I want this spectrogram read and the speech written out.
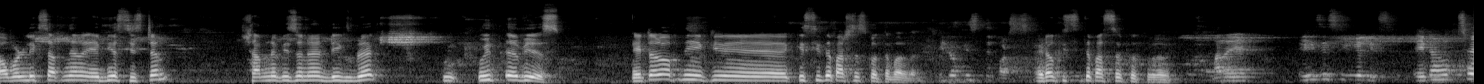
ডবল ডিক্স আপনার এবিএস সিস্টেম সামনে পিছনে ডিস্ক ব্রেক উইথ এবিএস এটারও আপনি কিস্তিতে পারচেস করতে পারবেন। এটাও কিস্তিতে পারচেস এটাও কিস্তিতে পারচেস করতে পারবেন। মানে এই যে সিঙ্গেল এটা হচ্ছে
